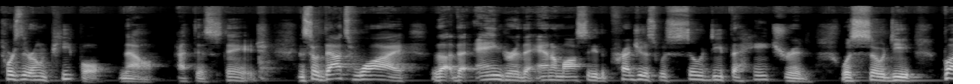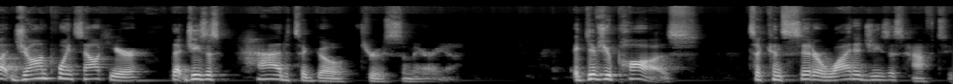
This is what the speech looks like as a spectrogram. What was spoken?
towards their own people now at this stage. And so that's why the, the anger, the animosity, the prejudice was so deep. The hatred was so deep. But John points out here that Jesus had to go through Samaria. It gives you pause to consider why did Jesus have to?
